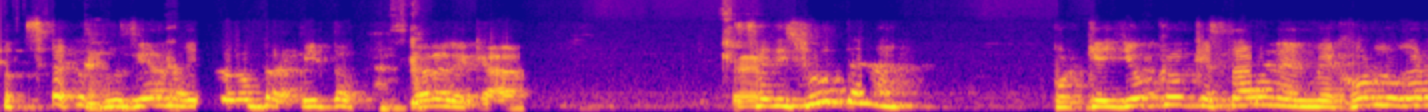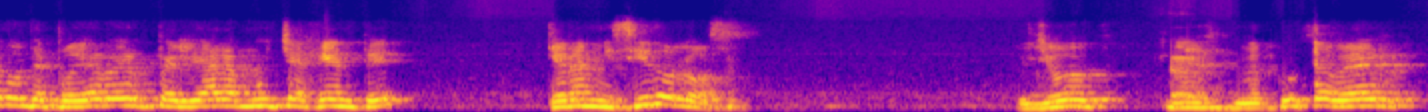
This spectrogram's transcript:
O sea, nos pusieron ahí con un trapito. Órale, cabrón. Se disfruta, porque yo creo que estaba en el mejor lugar donde podía ver pelear a mucha gente, que eran mis ídolos. Y yo me, puse a ver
